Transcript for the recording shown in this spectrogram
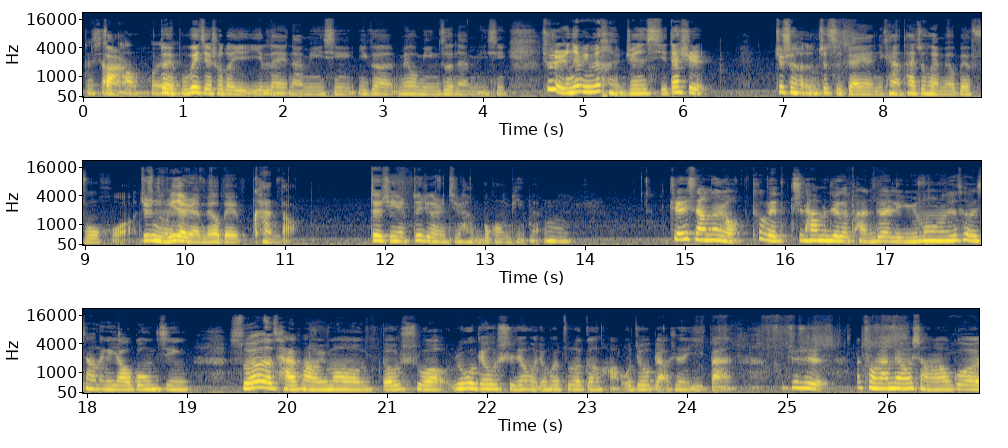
的小反而，对不被接受的一一类男明星，一个没有名字的男明星，就是人家明明很珍惜，但是就是很这次表演，你看他最后也没有被复活，就是努力的人没有被看到，对这些对这个人其实很不公平的。嗯，就是像那种，特别是他们这个团队里，于朦胧就特别像那个邀功精。所有的采访，于朦胧都说，如果给我时间，我就会做得更好。我觉得我表现的一般，就是他从来没有想到过，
